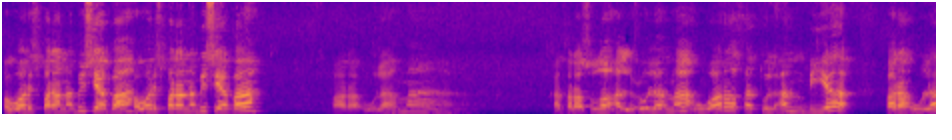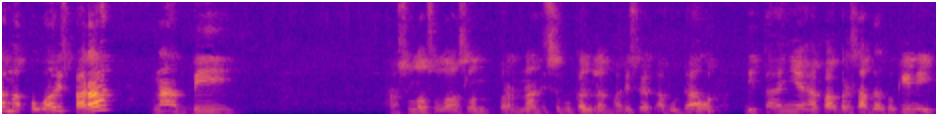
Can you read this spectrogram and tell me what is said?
Pewaris para nabi siapa? Pewaris para nabi siapa? Para ulama. Kata Rasulullah, al-ulama warathatul anbiya. Para ulama pewaris para nabi. Rasulullah SAW pernah disebutkan dalam hadis riwayat Abu Dawud ditanya apa bersabda begini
